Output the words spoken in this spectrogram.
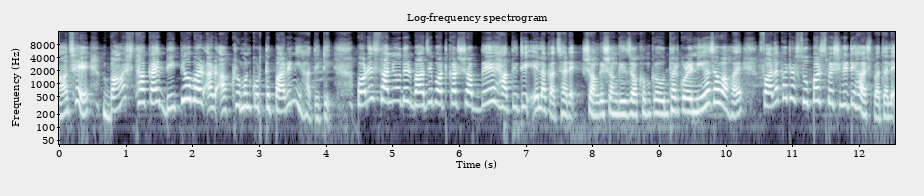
মাঝে বাঁশ থাকায় দ্বিতীয়বার আর আক্রমণ করতে পারেনি হাতিটি। পরে স্থানীয়দের বাজি পটকার শব্দে হাতিটি এলাকা ছাড়ে। সঙ্গে সঙ্গে জখমকে উদ্ধার করে নিয়ে যাওয়া হয় ফালাকাটার সুপার স্পেশালিটি হাসপাতালে।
